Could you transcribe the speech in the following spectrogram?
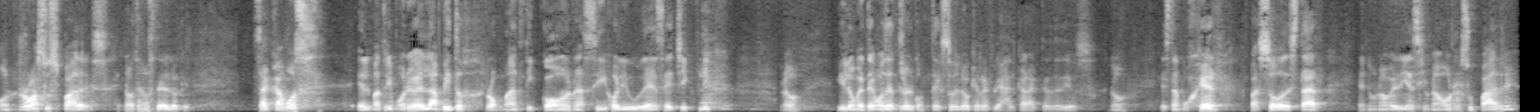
honró a sus padres. Noten ustedes lo que sacamos el matrimonio del ámbito romanticón, así hollywoodense, de chick flick, ¿no? Y lo metemos dentro del contexto de lo que refleja el carácter de Dios, ¿no? Esta mujer pasó de estar en una obediencia y una honra a su padre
